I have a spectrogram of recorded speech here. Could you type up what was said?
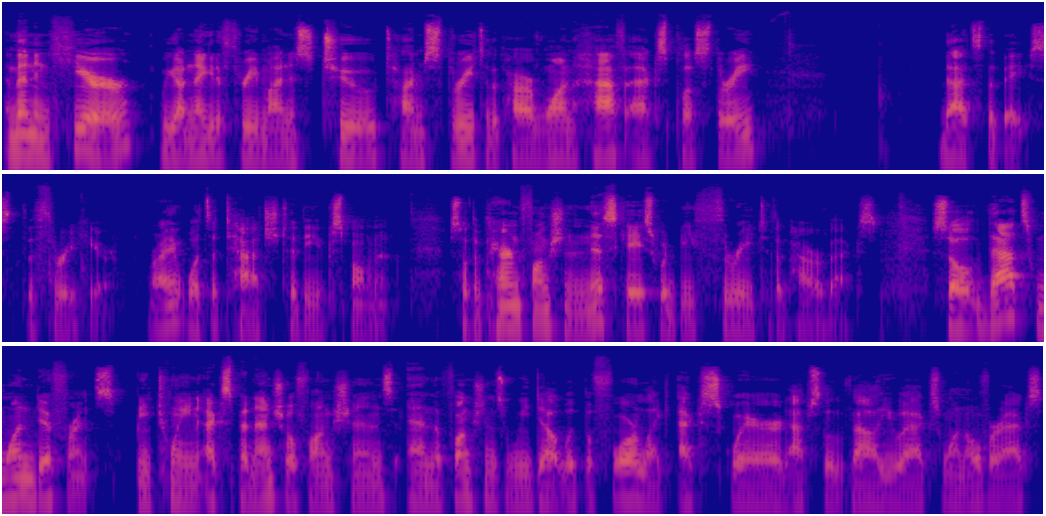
And then in here, we got negative 3 minus 2 times 3 to the power of 1 half x plus 3. That's the base, the 3 here, right? What's attached to the exponent. So the parent function in this case would be 3 to the power of x. So that's one difference between exponential functions and the functions we dealt with before, like x squared, absolute value x, 1 over x,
